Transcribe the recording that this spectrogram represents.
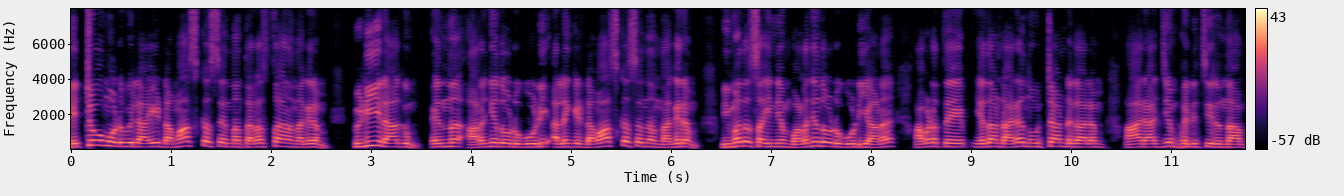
ഏറ്റവും ഒടുവിലായി ഡമാസ്കസ് എന്ന തലസ്ഥാന നഗരം പിടിയിലാകും എന്ന് അറിഞ്ഞതോടുകൂടി അല്ലെങ്കിൽ ഡമാസ്കസ് എന്ന നഗരം വിമത സൈന്യം വളഞ്ഞതോടുകൂടിയാണ് അവിടുത്തെ ഏതാണ്ട് അരനൂറ്റാണ്ട് കാലം ആ രാജ്യം ഭരിച്ചിരുന്ന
